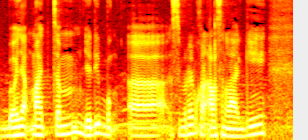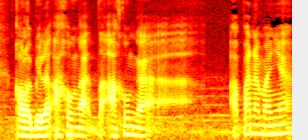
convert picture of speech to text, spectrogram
Banyak macam jadi uh, sebenarnya bukan alasan lagi kalau bilang aku nggak aku nggak apa namanya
